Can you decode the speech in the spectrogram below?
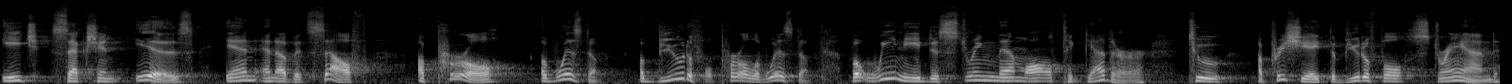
Each section is, in and of itself, a pearl of wisdom, a beautiful pearl of wisdom. But we need to string them all together to appreciate the beautiful strand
